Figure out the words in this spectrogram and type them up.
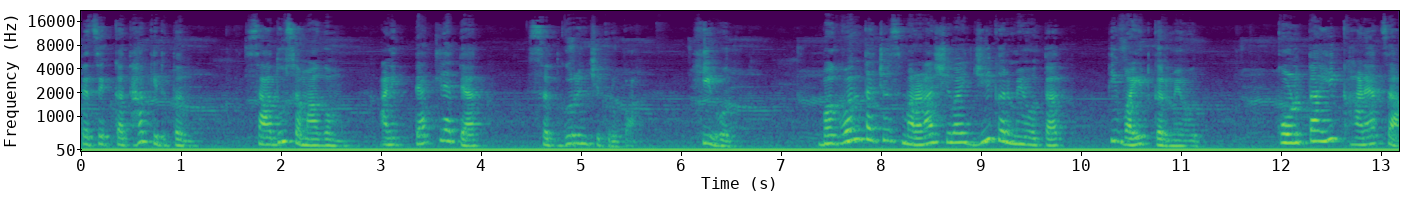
त्याचे कथा कीर्तन साधू समागम आणि त्यातल्या त्यात सद्गुरूंची कृपा. ही होत. भगवंताच्या स्मरणाशिवाय जी कर्मे होतात ती वाईट कर्मे होत. कोणताही खाण्याचा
